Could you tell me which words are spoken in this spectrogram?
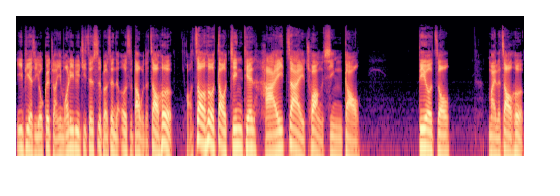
，EPS 由亏转盈，毛利率激增四百分的二四八五的兆赫。啊，兆赫到今天还在创新高。第二周买了兆赫，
